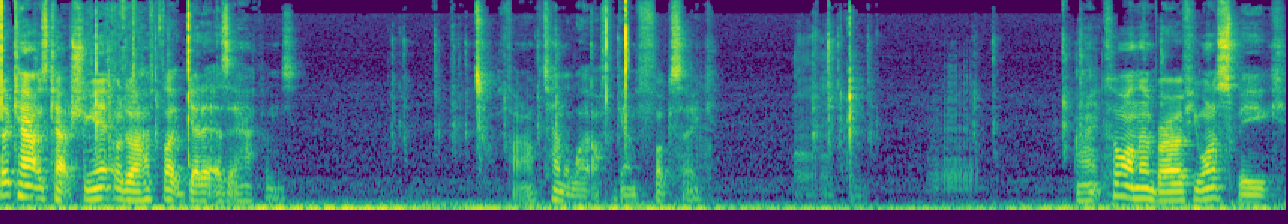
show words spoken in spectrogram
Does that count as capturing it, or do I have to like get it as it happens? Fine, I'll turn the light off again, for fuck's sake. Alright, come on then, bro, if you want to speak.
